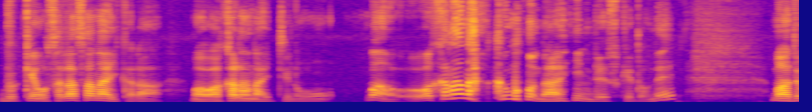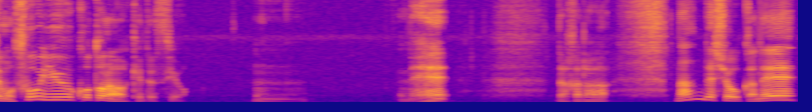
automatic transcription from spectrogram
物件を探さないからまあ分からないっていうのもまあ分からなくもないんですけどね。まあでもそういうことなわけですよ。うん、ね。だから何でしょうかね。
